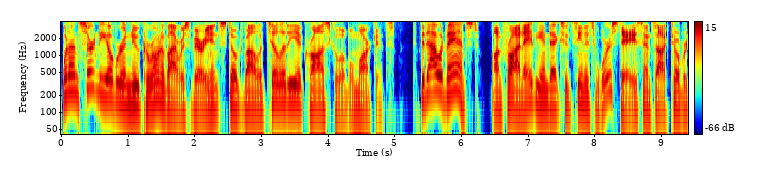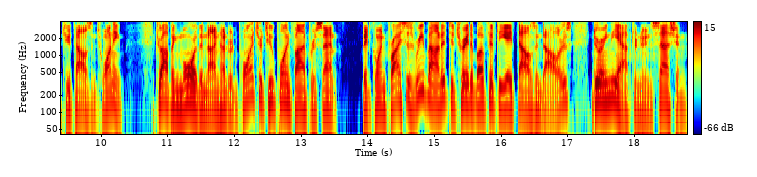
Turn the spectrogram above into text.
when uncertainty over a new coronavirus variant stoked volatility across global markets. The Dow advanced. On Friday, the index had seen its worst day since October 2020, dropping more than 900 points or 2.5%. Bitcoin prices rebounded to trade above $58,000 during the afternoon session.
